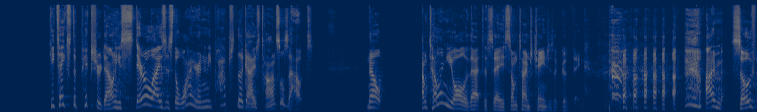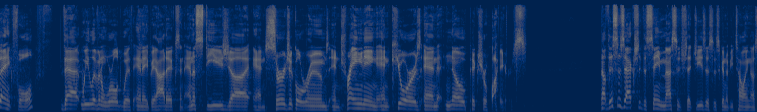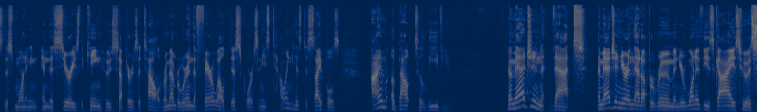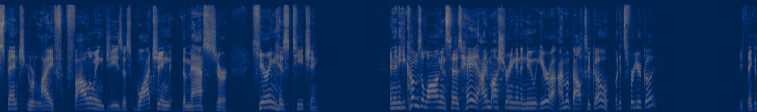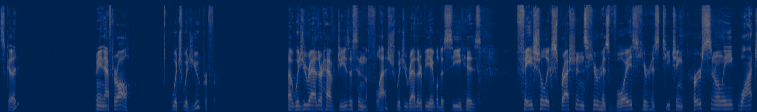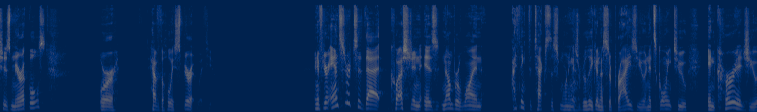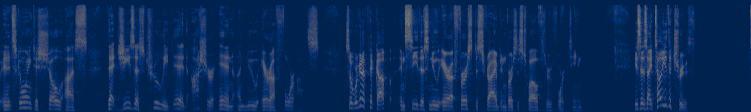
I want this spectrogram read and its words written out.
He takes the picture down, he sterilizes the wire, and then he pops the guy's tonsils out. Now, I'm telling you all of that to say sometimes change is a good thing. I'm so thankful that we live in a world with antibiotics and anesthesia and surgical rooms and training and cures and no picture wires. Now, this is actually the same message that Jesus is going to be telling us this morning in this series, The King Whose Scepter is a Towel. Remember, we're in the farewell discourse, and he's telling his disciples, I'm about to leave you. Now, imagine that. Imagine you're in that upper room and you're one of these guys who has spent your life following Jesus, watching the Master, hearing his teaching. And then he comes along and says, Hey, I'm ushering in a new era. I'm about to go, but it's for your good. Do you think it's good? I mean, after all, which would you prefer? Uh, would you rather have Jesus in the flesh? Would you rather be able to see his facial expressions, hear his voice, hear his teaching personally, watch his miracles? Or have the Holy Spirit with you? And if your answer to that question is number one, I think the text this morning is really going to surprise you and it's going to encourage you and it's going to show us that Jesus truly did usher in a new era for us. So we're going to pick up and see this new era first described in verses 12 through 14. He says, I tell you the truth.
